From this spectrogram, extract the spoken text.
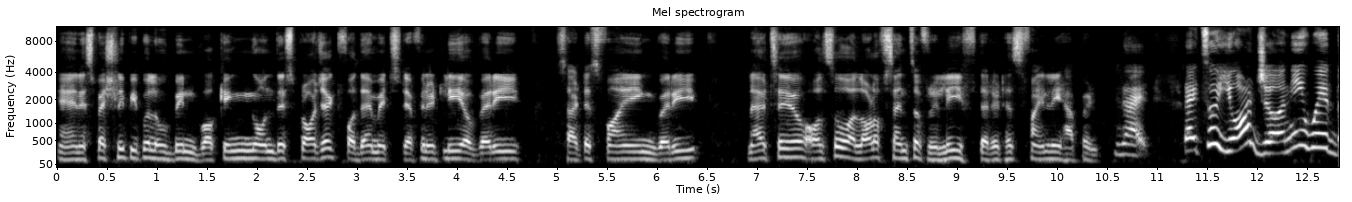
and especially people who've been working on this project for them it's definitely a very satisfying very and i'd say also a lot of sense of relief that it has finally happened right right so your journey with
